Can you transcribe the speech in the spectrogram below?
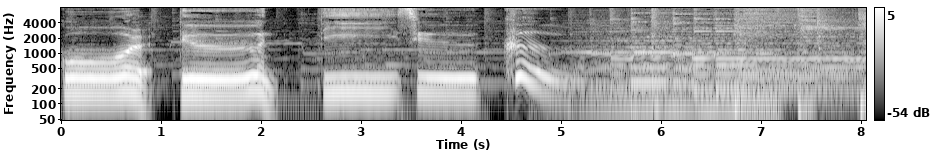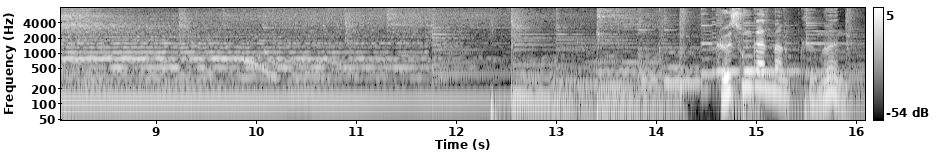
골, 든, 디스크. 그 순간만큼은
